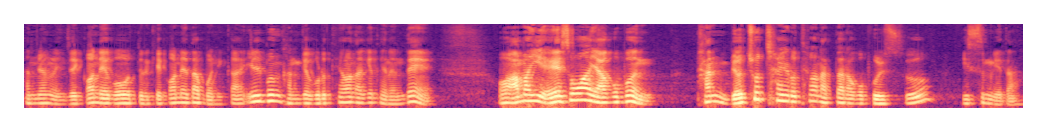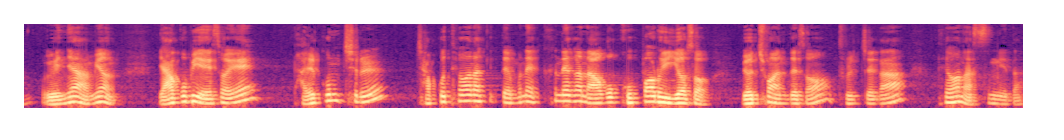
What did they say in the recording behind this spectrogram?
한 명을 이제 꺼내고 또 이렇게 꺼내다 보니까 1분 간격으로 태어나게 되는데 어, 아마 이 에서와 야곱은 단 몇 초 차이로 태어났다라고 볼 수 있습니다. 왜냐하면 야곱이 에서의 발꿈치를 잡고 태어났기 때문에 큰 애가 나오고 곧바로 이어서 몇 초 안 돼서 둘째가 태어났습니다.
